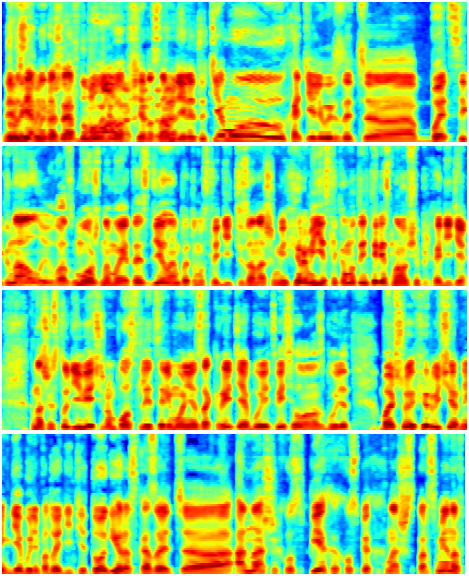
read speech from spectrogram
Но Друзья, так мы понимаю, даже обдумывали вообще на самом да? деле эту тему. Хотели вырезать э, бэт-сигнал, и, возможно, мы это сделаем, поэтому следите за нашими эфирами. Если кому-то интересно, вообще приходите к нашей студии вечером после церемонии закрытия. Будет весело, у нас будет большой эфир вечерний, где будем подводить итоги, рассказывать э, о наших успехах, успехах наших спортсменов.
